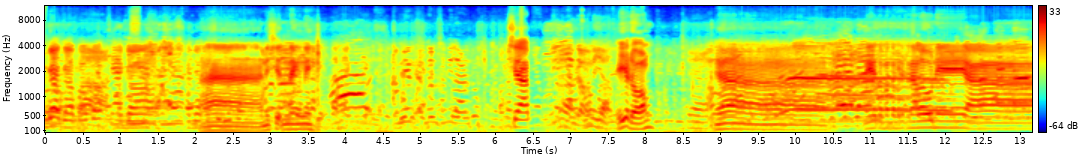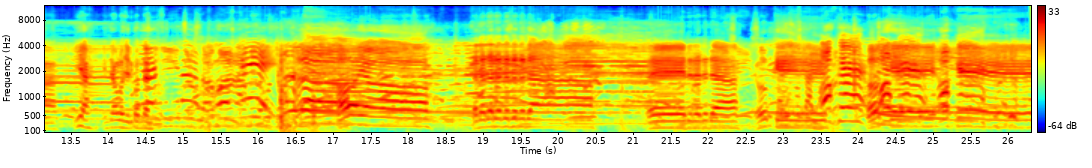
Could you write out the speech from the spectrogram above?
Enggak, enggak apa-apa. Agak agak Nah, ini si Neng nih. Siap. Iya dong. Ya. Nih teman-teman kenal lo nih ya. Iya, insya Allah jadi konten. bersama Oh ya. Dadah dadah dadah dadah. Eh dadah dadah. Oke. Oke. Oke. Oke.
